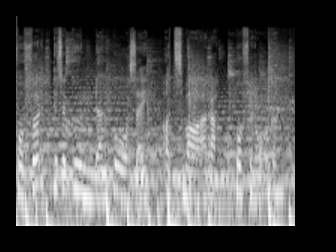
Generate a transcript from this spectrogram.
får 40 sekunder på sig att svara på frågan.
